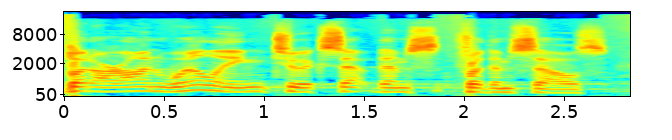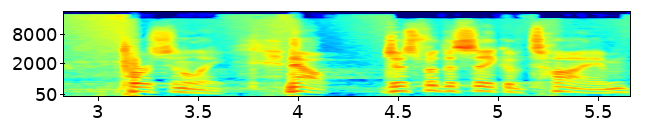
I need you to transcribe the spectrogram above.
but are unwilling to accept them for themselves personally. Now, just for the sake of time,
